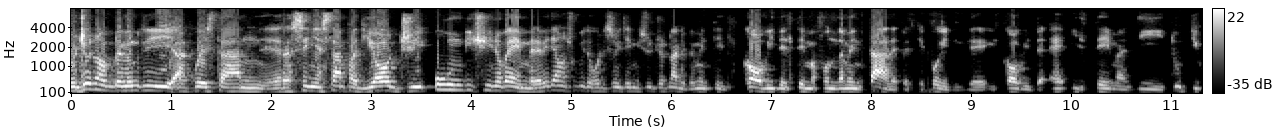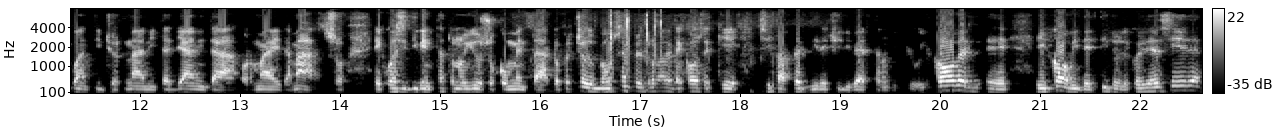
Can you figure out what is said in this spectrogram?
Buongiorno, benvenuti a questa mm, rassegna stampa di oggi 11 novembre. Vediamo subito quali sono i temi sui giornali. Ovviamente il Covid è il tema fondamentale perché poi il, Covid è il tema di tutti quanti i giornali italiani da ormai da marzo. È quasi diventato noioso commentarlo, perciò dobbiamo sempre trovare le cose che si fa per dire ci divertano di più. Il, cover, eh, il Covid è il titolo del Corriere della Sera,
